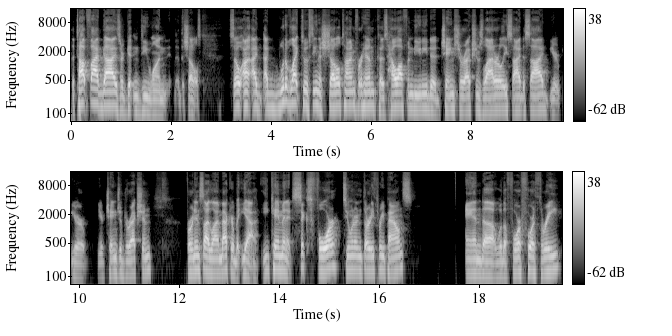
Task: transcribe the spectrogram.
The top five guys are getting D1 the shuttles so I, I, I would have liked to have seen a shuttle time for him because how often do you need to change directions laterally, side to side, your your your change of direction for an inside linebacker? But yeah, he came in at 6'4", 233 pounds, and uh, with a 4'4'3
